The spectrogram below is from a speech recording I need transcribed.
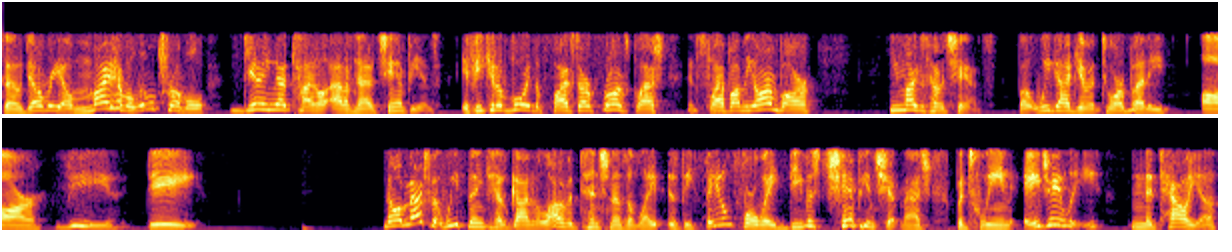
So Del Rio might have a little trouble getting that title out of Night of Champions. If he can avoid the five star frog splash and slap on the armbar, he might just have a chance. But we gotta give it to our buddy RVD. Now, a match that we think has gotten a lot of attention as of late is the Fatal Four Way Divas Championship match between AJ Lee, Natalya,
